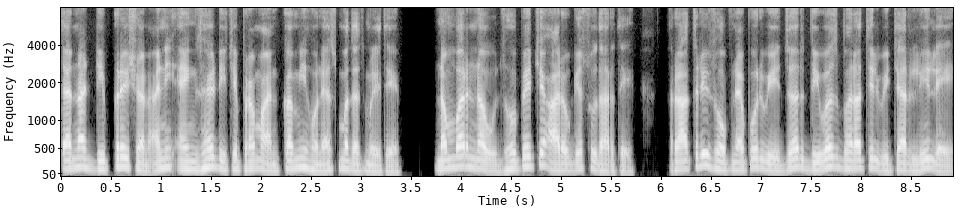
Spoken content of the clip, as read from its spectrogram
त्यांना डिप्रेशन आणि एन्झायटीचे प्रमाण कमी होण्यास मदत मिळते. नंबर नऊ झोपेचे आरोग्य सुधारते. रात्री झोपण्यापूर्वी जर दिवसभरातील विचार लिहिले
